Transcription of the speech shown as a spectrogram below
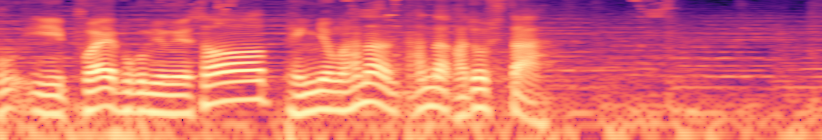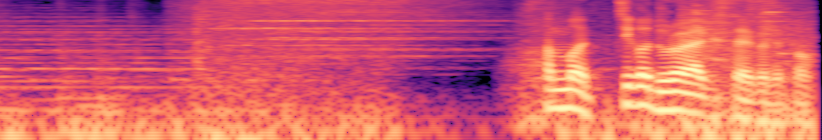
부, 이 부활 보급용에서 백룡을 하나 하나 가져옵시다. 한번 찍어 눌러야겠어요 그래도.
